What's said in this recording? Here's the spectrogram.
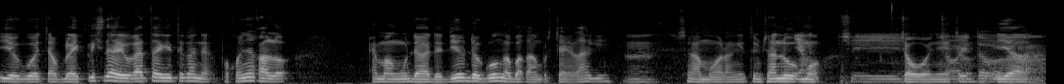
iya gua cap blacklist dah ya kata gitu kan ya. Pokoknya kalau emang udah ada dia udah gua nggak bakalan percaya lagi hmm. sama orang itu misalnya lu Yang mau si cowoknya cowok itu, iya. ah.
